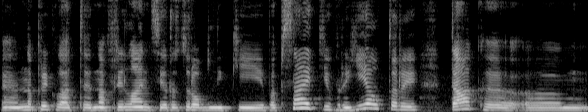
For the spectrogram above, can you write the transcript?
наприклад, на фрілансі розробники вебсайтів, рієлтори. Так, ем,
